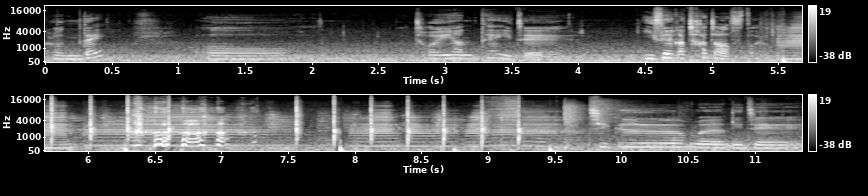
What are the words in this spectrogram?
그런데 어 저희한테 이제 2세가 찾아왔어요. 지금은 이제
